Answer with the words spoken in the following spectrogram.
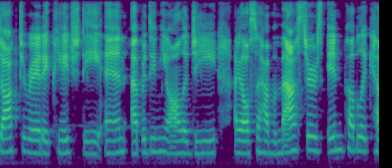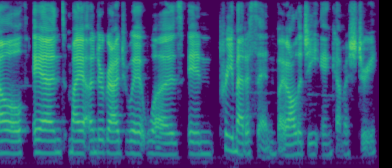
doctorate, a PhD in epidemiology. I also have a master's in public health, and my undergraduate was in pre medicine, biology, and chemistry.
